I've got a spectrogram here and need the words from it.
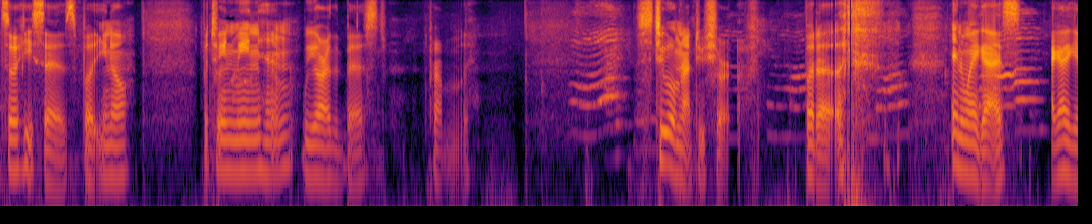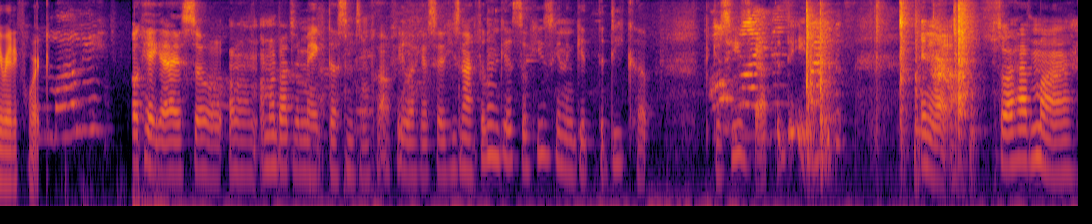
So he says, but you know, between me and him, we are the best, probably. It's two I'm not too sure of, but uh, anyway, guys, I gotta get ready for work. Okay, guys, so um, I'm about to make Dustin some coffee. Like I said, he's not feeling good, so he's gonna get the D cup because he's got the D. anyway, so I have my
